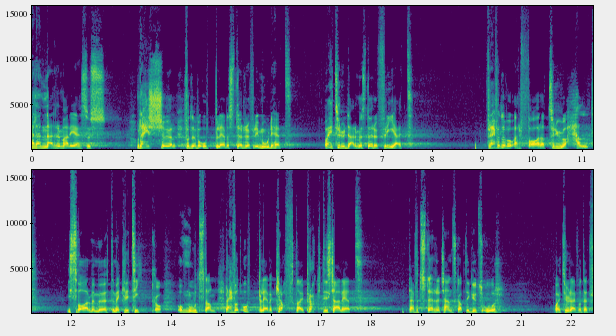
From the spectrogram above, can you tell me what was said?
Eller nærmere Jesus. Og De har sjøl fått lov å oppleve større frimodighet. Og jeg tror dermed større frihet. For de har fått lov å erfare at trua held i svar med møte med kritikk og, og, motstand. De har fått oppleve krafta i praktisk kjærlighet. De har fått større kjennskap til Guds ord. Og jeg tror de har fått et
